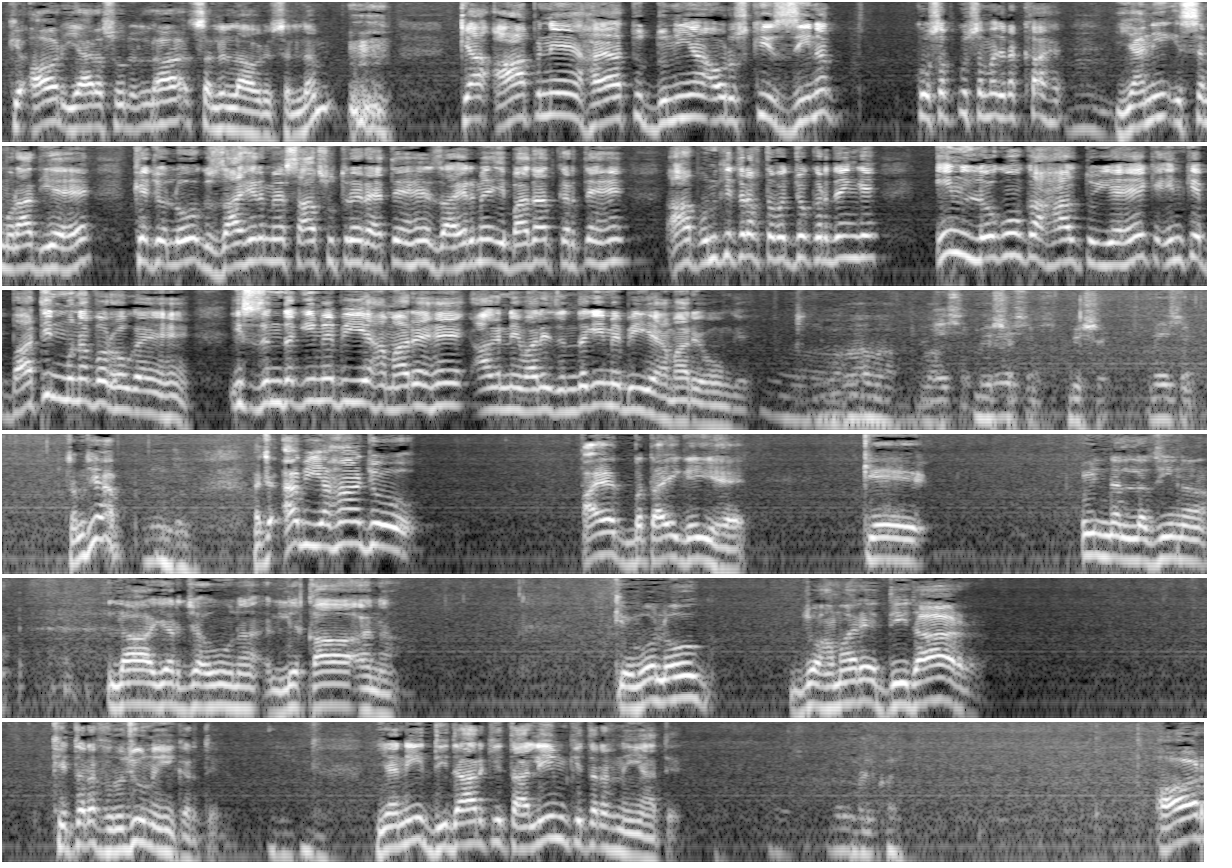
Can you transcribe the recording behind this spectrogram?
کہ اور یا رسول اللہ صلی اللہ علیہ وسلم کیا آپ نے حیات الدنیا اور اس کی زینت کو سب کچھ سمجھ رکھا ہے؟ یعنی اس سے مراد یہ ہے کہ جو لوگ ظاہر میں صاف ستھرے رہتے ہیں ظاہر میں عبادات کرتے ہیں آپ ان کی طرف توجہ کر دیں گے ان لوگوں کا حال تو یہ ہے کہ ان کے باطن منور ہو گئے ہیں۔ اس زندگی میں بھی یہ ہمارے ہیں آگنے والی زندگی میں بھی یہ ہمارے ہوں گے۔ واہ واہ بے شک بے شک بے شک۔ بے شک۔ سمجھے آپ؟ اچھا اب یہاں جو آیت بتائی گئی ہے کہ ان الذین لا یرجعون لقاءنا کہ وہ لوگ جو ہمارے دیدار کی طرف رجوع نہیں کرتے۔ یعنی دیدار کی تعلیم کی طرف نہیں آتے۔ بالکل۔ اور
